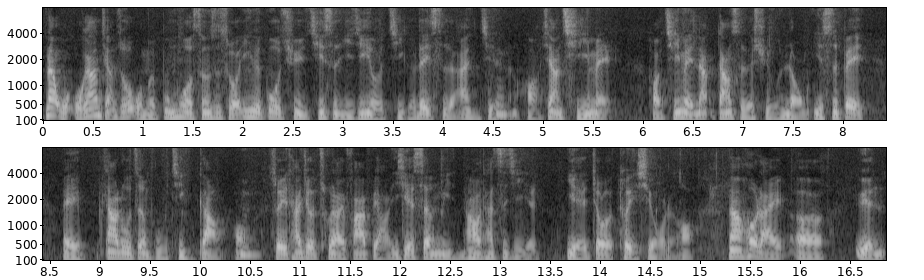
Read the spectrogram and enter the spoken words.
那我我刚刚讲说我们不陌生，是说因为过去其实已经有几个类似的案件了，哈，像奇美，好，奇美当当时的许文龙也是被诶大陆政府警告，哦，所以他就出来发表一些声明，然后他自己也也就退休了，哦，那后来呃远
